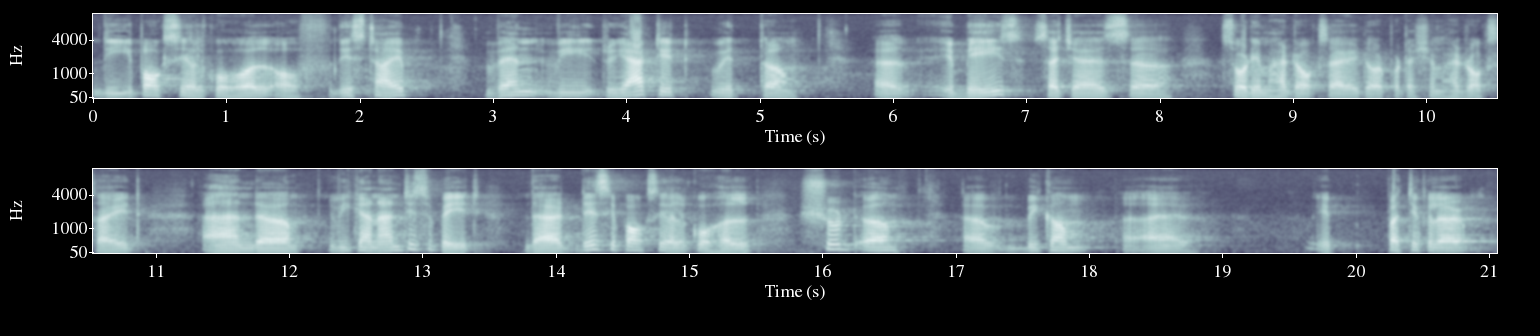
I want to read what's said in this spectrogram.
the epoxy alcohol of this type when we react it with um, uh, a base such as uh, sodium hydroxide or potassium hydroxide and uh, we can anticipate that this epoxy alcohol should um, uh, become uh, a particular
